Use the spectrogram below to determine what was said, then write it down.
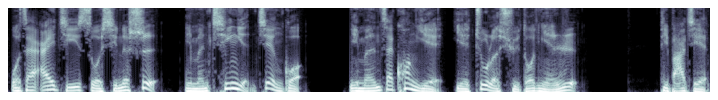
我在埃及所行的事，你们亲眼见过。”你们在旷野也住了许多年日。第八节，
